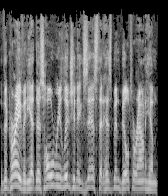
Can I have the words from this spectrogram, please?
the grave. And yet, this whole religion exists that has been built around him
